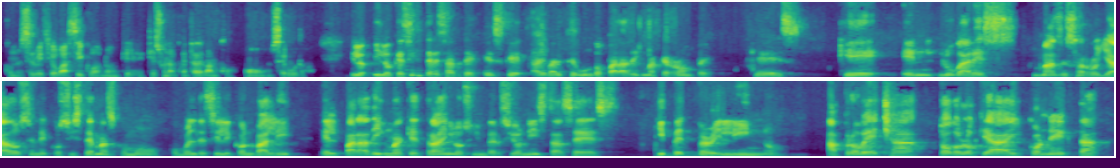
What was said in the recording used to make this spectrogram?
con, un servicio básico, ¿no? que, que, es una cuenta de banco o un seguro. Y lo, y lo que es interesante es que ahí va el segundo paradigma que rompe, que es que en lugares más desarrollados, en ecosistemas como, como el de Silicon Valley, el paradigma que traen los inversionistas es keep it very lean, ¿no? Aprovecha todo lo que hay, conecta,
